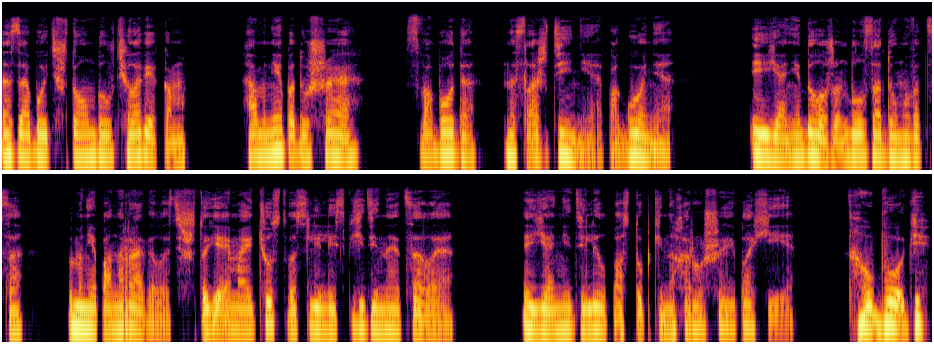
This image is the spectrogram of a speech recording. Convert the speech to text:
забыть, что он был человеком, а мне по душе свобода, наслаждение, погоня. И я не должен был задумываться. Мне понравилось, что я и мои чувства слились в единое целое. Я не делил поступки на хорошие и плохие. О боги!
